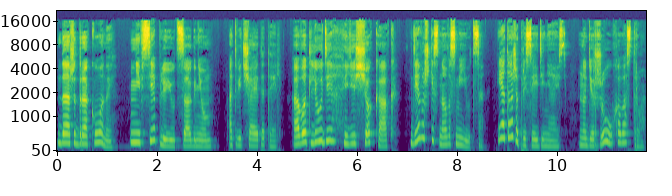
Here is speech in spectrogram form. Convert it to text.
Даже драконы не все плюются огнем, отвечает Этель. А вот люди еще как. Девушки снова смеются. Я тоже присоединяюсь, но держу ухо востро.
